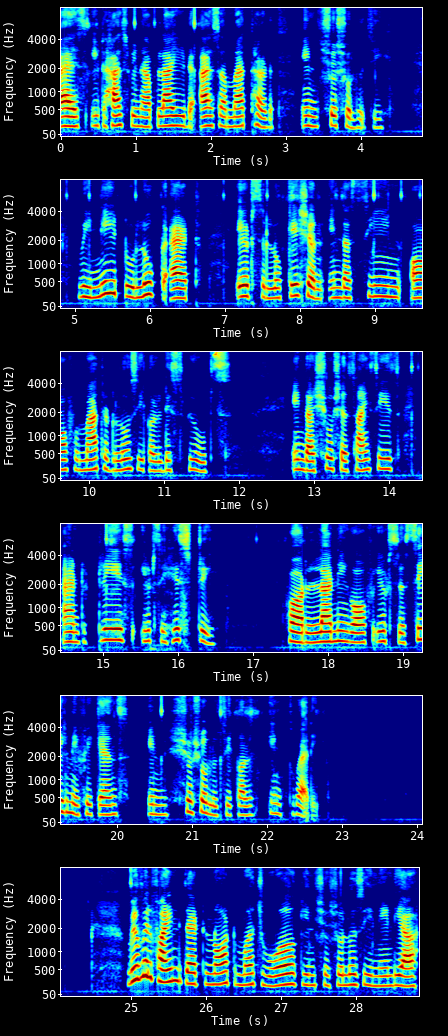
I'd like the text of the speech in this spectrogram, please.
as it has been applied as a method in sociology. We need to look at its location in the scene of methodological disputes in the social sciences and trace its history for learning of its significance in sociological inquiry we will find that not much work in sociology in India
